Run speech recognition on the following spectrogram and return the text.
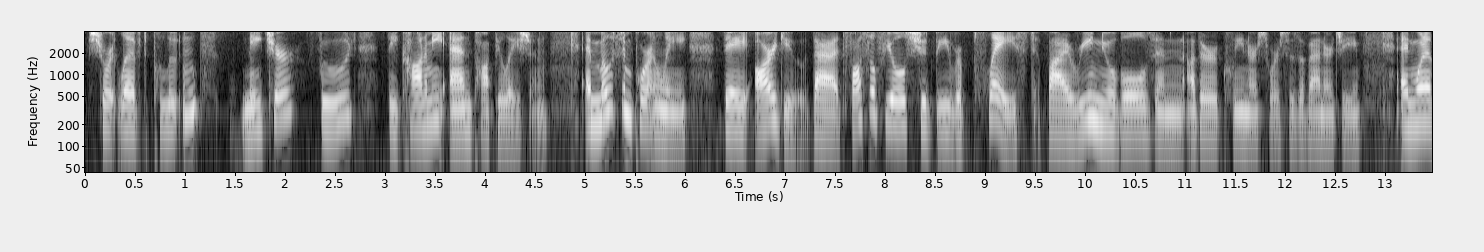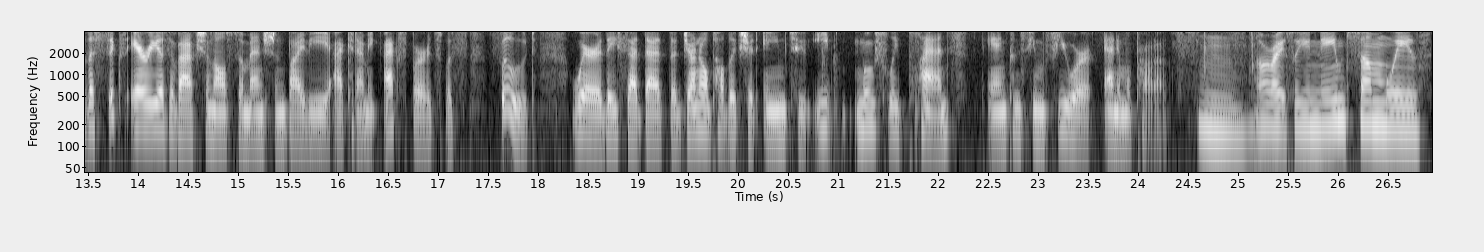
short lived pollutants, nature, food, the economy, and population. And most importantly, they argue that fossil fuels should be replaced by renewables and other cleaner sources of energy. And one of the six areas of action also mentioned by the academic experts was food, where they said that the general public should aim to eat mostly plants and consume fewer animal products. Mm, all right, so you named some ways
